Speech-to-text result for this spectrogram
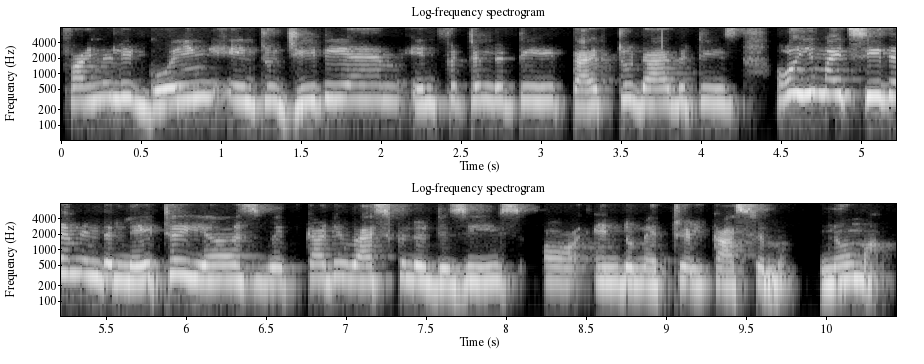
finally going into GDM, infertility, type 2 diabetes, or you might see them in the later years with cardiovascular disease or endometrial carcinoma.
